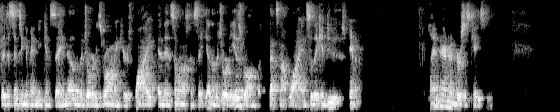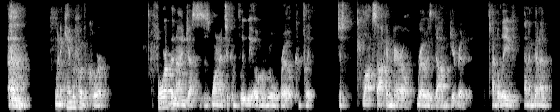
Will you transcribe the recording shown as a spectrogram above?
The dissenting opinion can say, no, the majority is wrong, and here's why. And then someone else can say, yeah, the majority is wrong, but that's not why. And so they can do this. Anyway, Planned Parenthood versus Casey. when it came before the court, four of the nine justices wanted to completely overrule Roe completely. Just lock, stock, and barrel. Roe is dumb. Get rid of it. I believe, and I'm gonna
